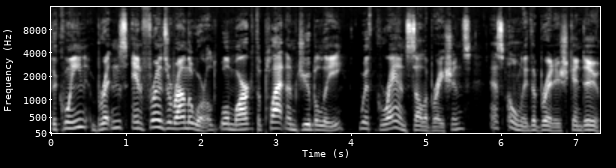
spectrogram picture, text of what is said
the Queen, Britons, and friends around the world will mark the Platinum Jubilee with grand celebrations as only the British can do.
